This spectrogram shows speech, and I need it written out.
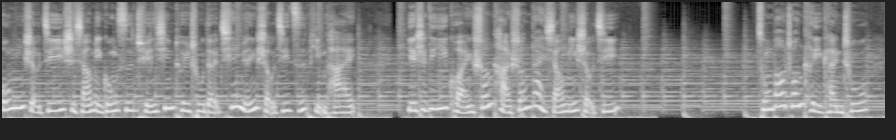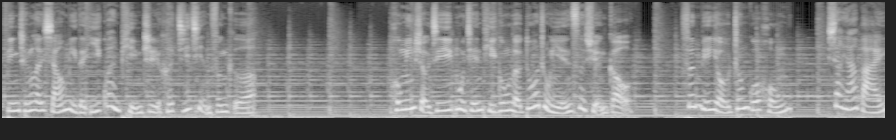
红米手机是小米公司全新推出的千元手机子品牌，也是第一款双卡双待小米手机。从包装可以看出，秉承了小米的一贯品质和极简风格。红米手机目前提供了多种颜色选购，分别有中国红、象牙白、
